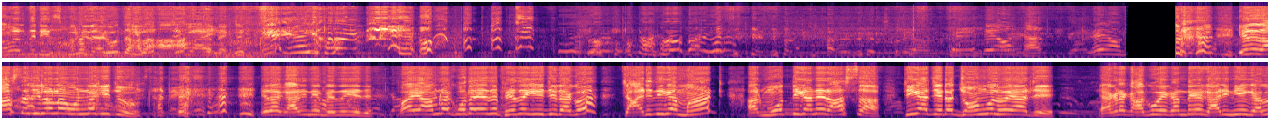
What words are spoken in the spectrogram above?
আমাদের স্কুটি দেখো এটা রাস্তা ছিল না, অন্য কিছু। এরা গাড়ি নিয়ে ফেসে গিয়েছে। ভাই, আমরা কোথায় এসে ফেসে গিয়েছি দেখো? চারিদিকে মাঠ আর মধ্যিখানে রাস্তা। ঠিক আছে, এটা জঙ্গল হয়ে আছে। একটা কাকু এখান থেকে গাড়ি নিয়ে গেল।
